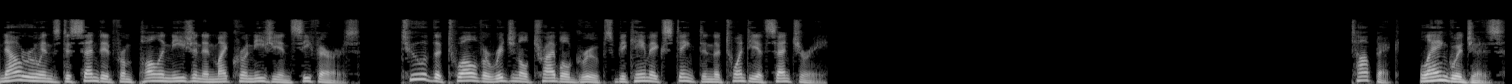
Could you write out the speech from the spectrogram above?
Nauruans descended from Polynesian and Micronesian seafarers. Two of the twelve original tribal groups became extinct in the 20th century. Languages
